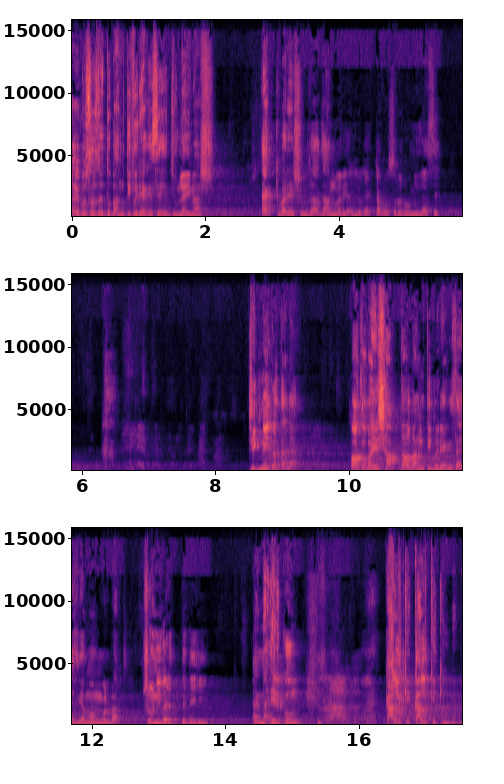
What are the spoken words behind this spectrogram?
এই বছর যেহেতু বাংতি ফেরিয়া গেছে, জুলাই মাস, একবারে সুজা জানুয়ারি আইক একটা বছরেরও মিল আছে। ঠিক নেই কথাটা। অথবা এই সপ্তাহ বাংতি ফেরিয়া গেছে, আজকে মঙ্গলবার। শনিবার দেখি। না এরকম? কালকে কালকে কিনবেন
